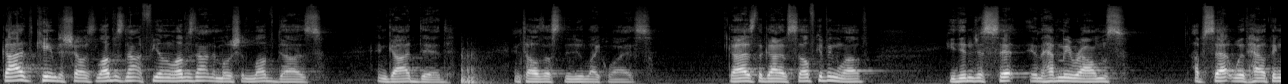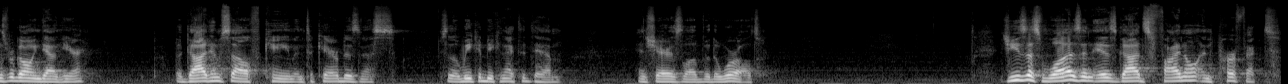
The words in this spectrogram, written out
God came to show us love is not feeling, love is not an emotion, love does. And God did and tells us to do likewise. God is the God of self giving love. He didn't just sit in the heavenly realms upset with how things were going down here, but God Himself came and took care of business so that we could be connected to Him and share His love with the world. Jesus was and is God's final and perfect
